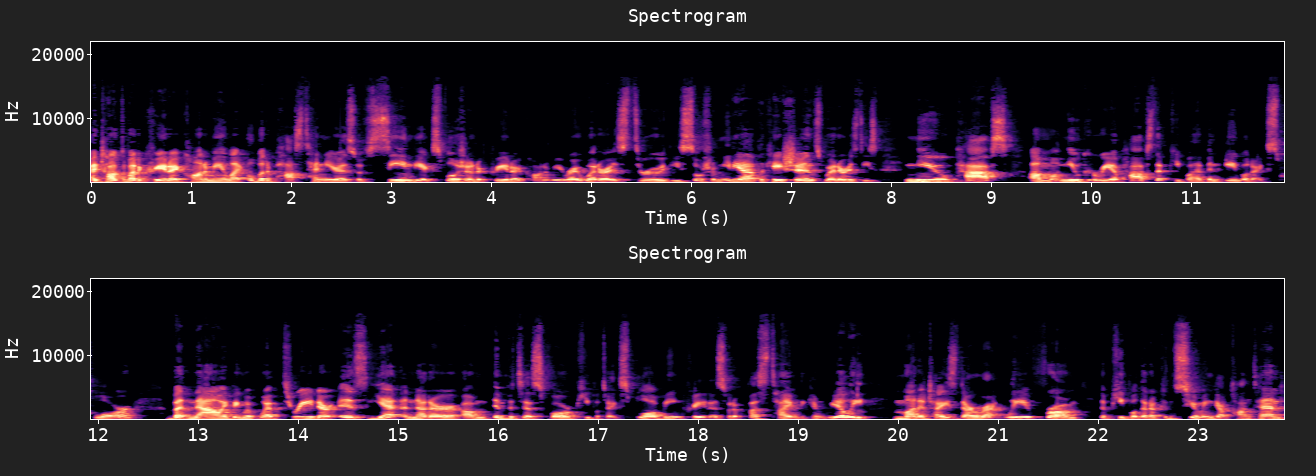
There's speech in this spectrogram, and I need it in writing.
I talked about a creator economy. Like over the past 10 years, we've seen the explosion of the creator economy, right? Whether it's through these social media applications, whether it's these new paths, um, new career paths that people have been able to explore. But now I think with Web3, there is yet another um, impetus for people to explore being creators. For the first time, they can really monetize directly from the people that are consuming their content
